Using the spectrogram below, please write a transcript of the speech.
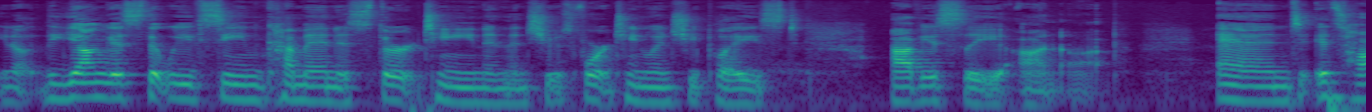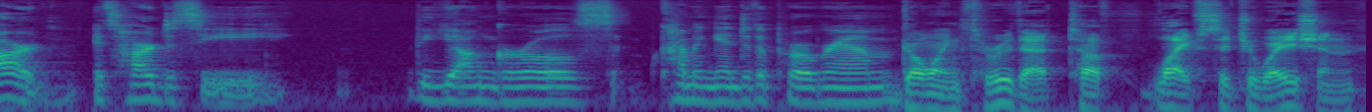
You know, the youngest that we've seen come in is 13, and then she was 14 when she placed, obviously on up. And it's hard. It's hard to see the young girls coming into the program. Going through that tough life situation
